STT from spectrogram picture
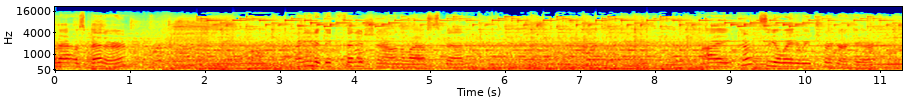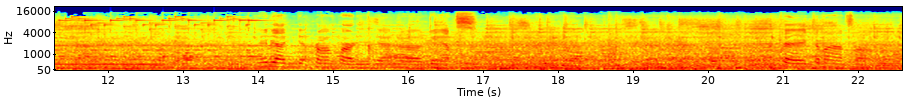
That was better. I need a big finish now in the last spin. I don't see a way to re-trigger here. Maybe I can get prom party again to dance. Okay, come on, son.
